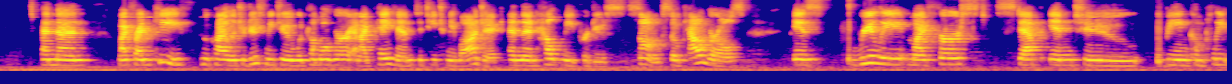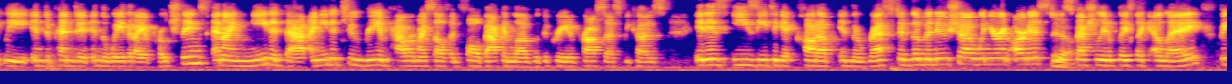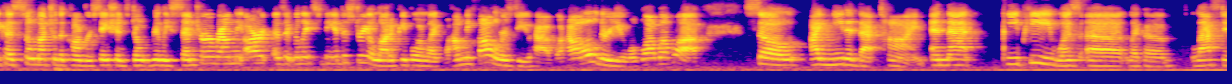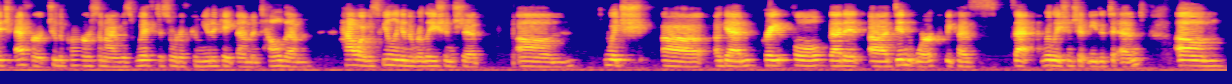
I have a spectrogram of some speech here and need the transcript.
And then my friend Keith, who Kyle introduced me to, would come over and I pay him to teach me logic and then help me produce songs. So Cowgirls is really my first step into being completely independent in the way that I approach things. And I needed that. I needed to re empower myself and fall back in love with the creative process because it is easy to get caught up in the rest of the minutia when you're an artist and especially in a place like LA because so much of the conversations don't really center around the art as it relates to the industry. A lot of people are like, "Well, how many followers do you have? Well, how old are you? Well, blah blah blah." So, I needed that time and that EP was uh like a last ditch effort to the person I was with to sort of communicate them and tell them how I was feeling in the relationship um which uh, again, grateful that it uh, didn't work because that relationship needed to end. Um,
